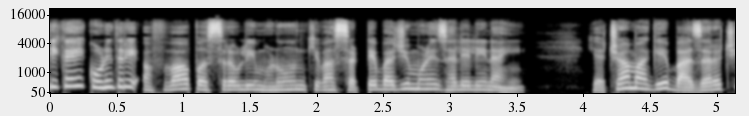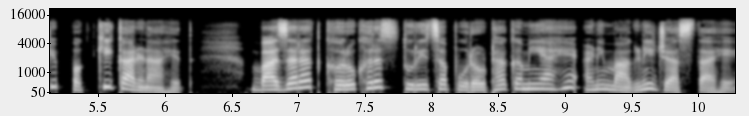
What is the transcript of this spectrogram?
ती काही कोणीतरी अफवा पसरवली म्हणून किंवा सट्टेबाजीमुळे झालेली नाही. याच्यामागे बाजाराची पक्की कारणं आहेत. बाजारात खरोखरच तुरीचा पुरवठा कमी आहे आणि मागणी जास्त आहे.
